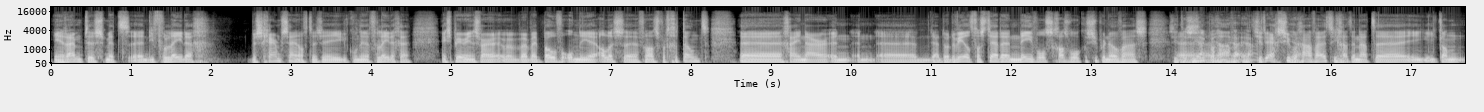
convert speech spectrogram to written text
in ruimtes met, eh, die volledig beschermd zijn. Of dus eh, je komt in een volledige experience waar, waarbij boven onder je alles eh, van alles wordt getoond. Ga je naar een, een ja, door de wereld van sterren, nevels, gaswolken, supernova's. Ziet er super gaaf ja, ja. Ziet er echt super gaaf uit. Je gaat inderdaad, je, je kan,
